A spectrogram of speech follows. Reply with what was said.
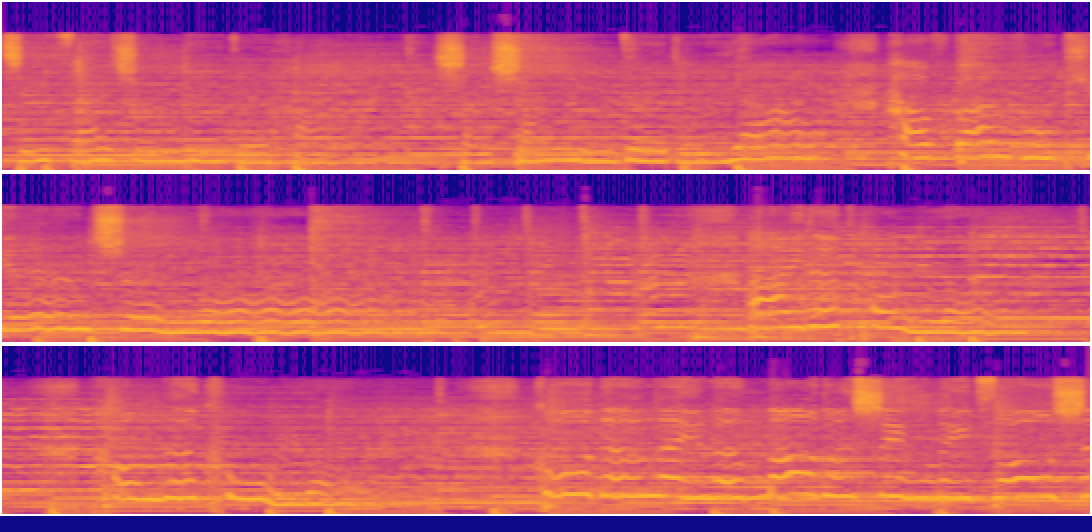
记载着你的好，像上瘾的哭了，哭的累了，矛盾心里总是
